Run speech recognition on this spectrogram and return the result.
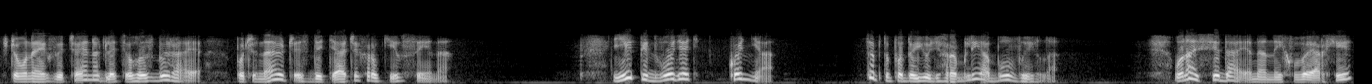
що вона їх звичайно для цього збирає починаючи з дитячих років сина. Їй підводять коня, тобто подають граблі або вила. Вона сідає на них верхи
